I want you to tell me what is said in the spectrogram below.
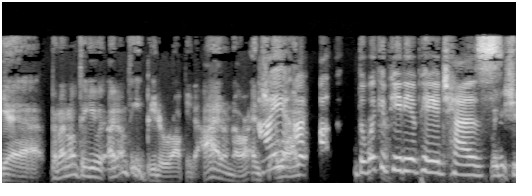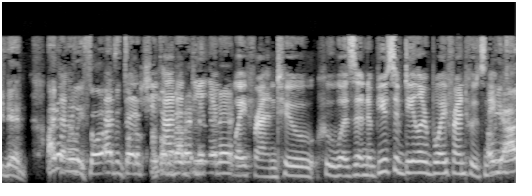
yeah, but I don't think he, I don't think he beat her up. I don't know. And she, I, well, I I, don't- the Wikipedia page has maybe she did. I don't really thought, I haven't that thought, she thought had about a it in a dealer minute. boyfriend who who was an abusive dealer boyfriend whose Oh name yeah,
